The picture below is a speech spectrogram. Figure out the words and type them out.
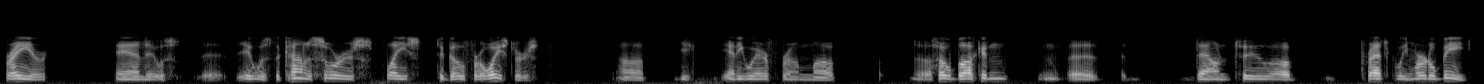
sprayer, and it was uh, it was the connoisseur's place to go for oysters. Uh, you, anywhere from uh, uh, Hobucken uh, down to uh, practically Myrtle Beach.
